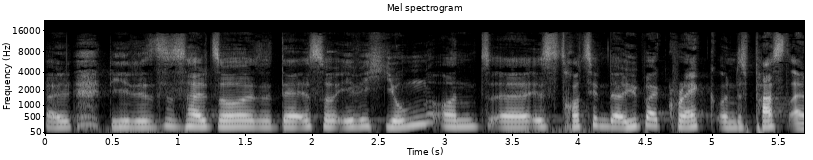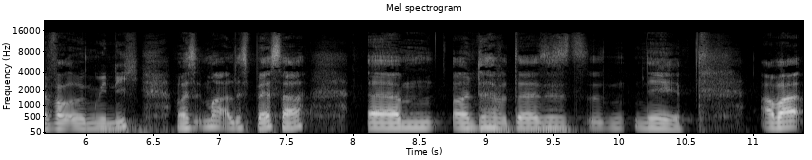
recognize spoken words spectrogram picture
weil die, das ist halt so, der ist so ewig jung und äh, ist trotzdem der Hypercrack und es passt einfach irgendwie nicht, aber ist immer alles besser. Ähm, und da- das ist, äh, nee. Aber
